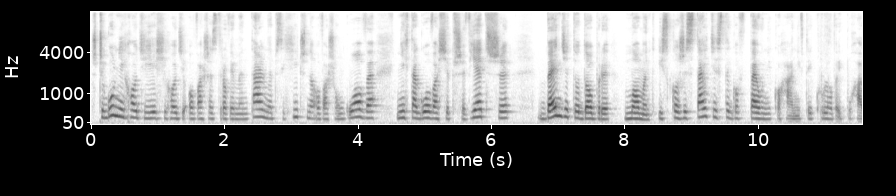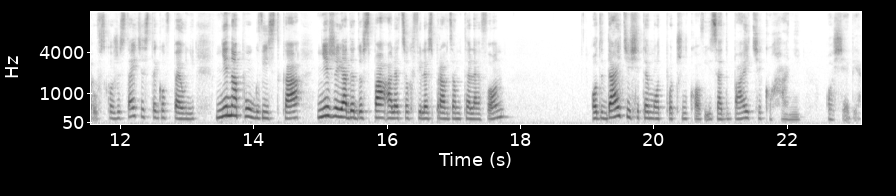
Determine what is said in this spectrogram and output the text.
Szczególnie chodzi, jeśli chodzi o Wasze zdrowie mentalne, psychiczne, o Waszą głowę. Niech ta głowa się przewietrzy. Będzie to dobry moment i skorzystajcie z tego w pełni, kochani, w tej królowej pucharów. Skorzystajcie z tego w pełni. Nie na pół gwizdka, nie, że jadę do spa, ale co chwilę sprawdzam telefon. Oddajcie się temu odpoczynkowi, zadbajcie, kochani, o siebie.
